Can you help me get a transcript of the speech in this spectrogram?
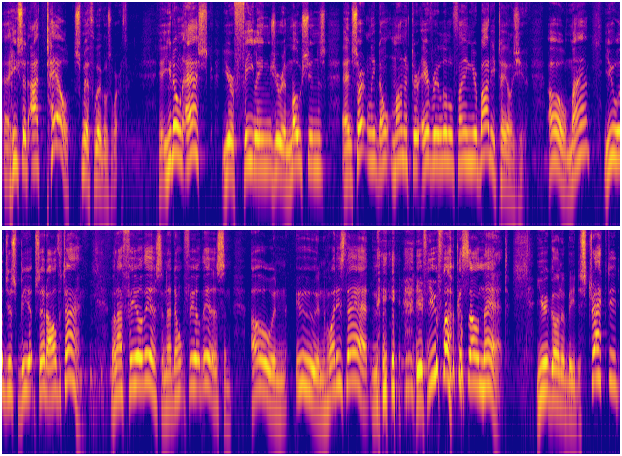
Uh, he said, I tell Smith Wigglesworth. You don't ask your feelings, your emotions, and certainly don't monitor every little thing your body tells you. Oh my, you will just be upset all the time. Well, I feel this and I don't feel this, and oh, and ooh, and what is that? if you focus on that, you're going to be distracted,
